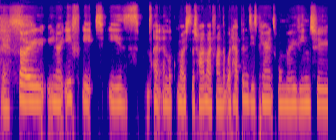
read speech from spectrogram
Yes. So, you know, if it is, and, and look, most of the time I find that what happens is parents will move into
